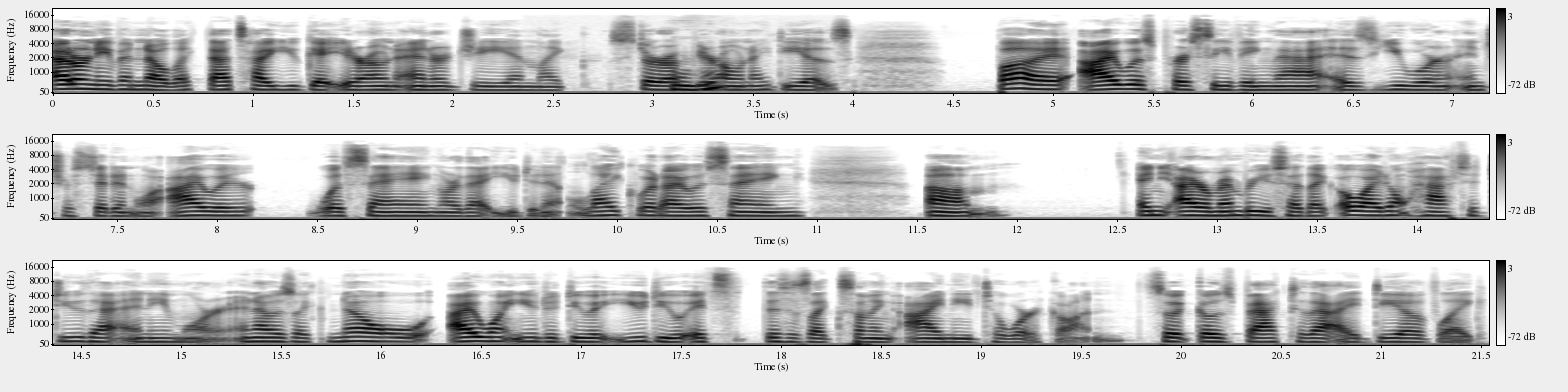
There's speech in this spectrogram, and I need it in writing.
I don't even know like that's how you get your own energy and like stir up mm-hmm. your own ideas. But I was perceiving that as you weren't interested in what I w- was saying or that you didn't like what I was saying. Um, and I remember you said like, "Oh, I don't have to do that anymore." And I was like, "No, I want you to do what you do. It's this is like something I need to work on." So it goes back to that idea of like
